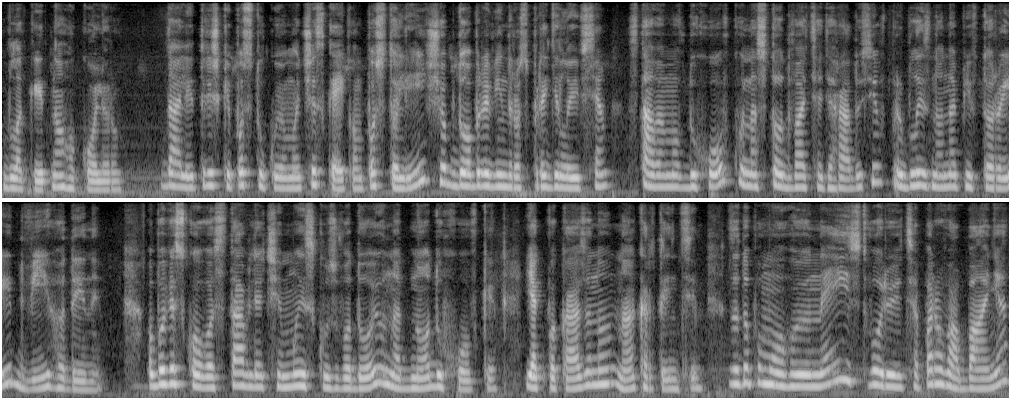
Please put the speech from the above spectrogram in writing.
блакитного кольору. Далі трішки постукуємо чизкейком по столі, щоб добре він розпреділився. Ставимо в духовку на 120 градусів приблизно на 1,5-2 години. Обов'язково ставлячи миску з водою на дно духовки, як показано на картинці. За допомогою неї створюється парова баня,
